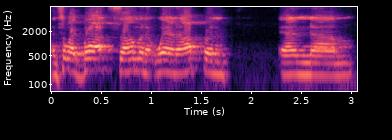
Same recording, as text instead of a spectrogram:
and so I bought some, and it went up, and and um,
